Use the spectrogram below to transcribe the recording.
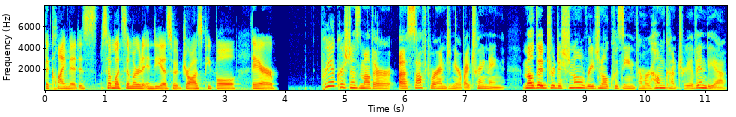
the climate is somewhat similar to India, so it draws people there. Priya Krishna's mother, a software engineer by training, melded traditional regional cuisine from her home country of India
